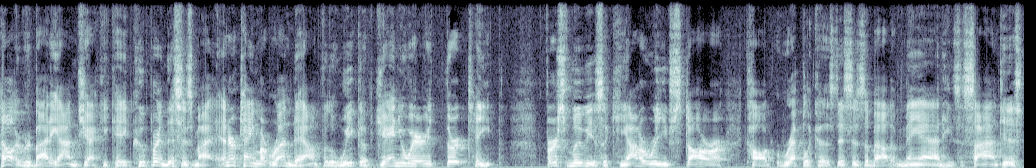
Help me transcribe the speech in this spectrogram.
Hello, everybody. I'm Jackie K. Cooper, and this is my entertainment rundown for the week of January 13th. First movie is a Keanu Reeves star called Replicas. This is about a man, he's a scientist.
